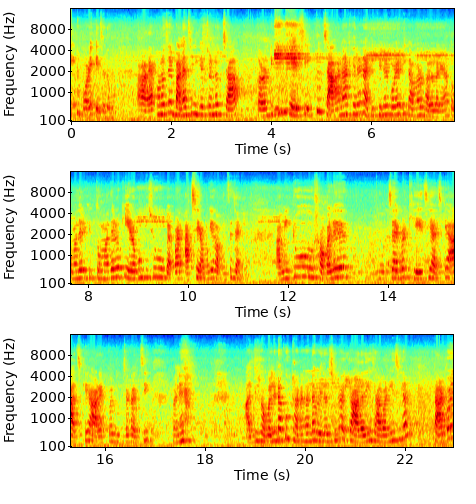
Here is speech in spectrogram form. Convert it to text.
একটু পরে কেচে দেবো। আর এখনও যে বানাচ্ছি নিজের জন্য চা, কারণ টিফিন খেয়েছি। একটু চা না খেলে না টিফিনের পরে ঠিক আমার ভালো লাগে না। তোমাদের কি, তোমাদেরও কি এরকম কিছু ব্যাপার আছে? আমাকে কমেন্টসে জানিও। আমি একটু সকালে দুধ চা একবার খেয়েছি আজকে। আজকে আর একবার দুধ চা খাচ্ছি। মানে আজকে সকালে না খুব ঠান্ডা ঠান্ডা ওয়েদার ছিল। একটু আদা দিয়ে চা বানিয়েছিলাম। তারপরে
